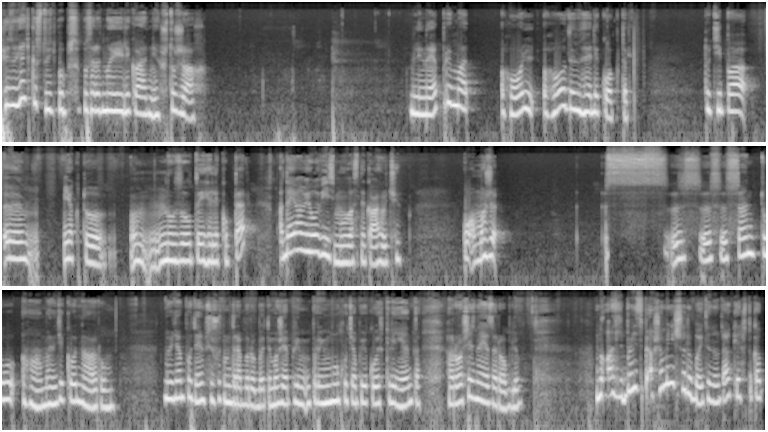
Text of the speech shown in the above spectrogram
Ще дядька стоїть посеред моєї лікарні. Що жах? Блін, а як приймати Голь... Голден гелікоптер? То, типа, ем, як то, ем, ну, золотий гелікоптер. А де я вам його візьму, власне кажучи? О, може. Сенту. Ага, мене тільки одна рум. Ну, йдемо подивимося, що там треба робити. Може, я прийму хоча б якогось клієнта. Гроші з неї зароблю. Ну, а в принципі, а що мені ще робити? Ну так, я ж така.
